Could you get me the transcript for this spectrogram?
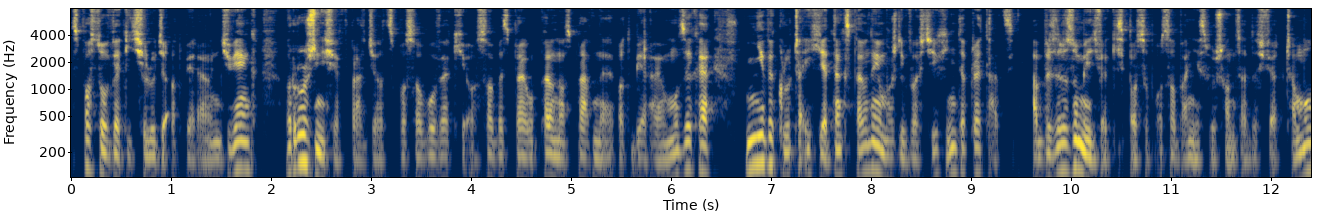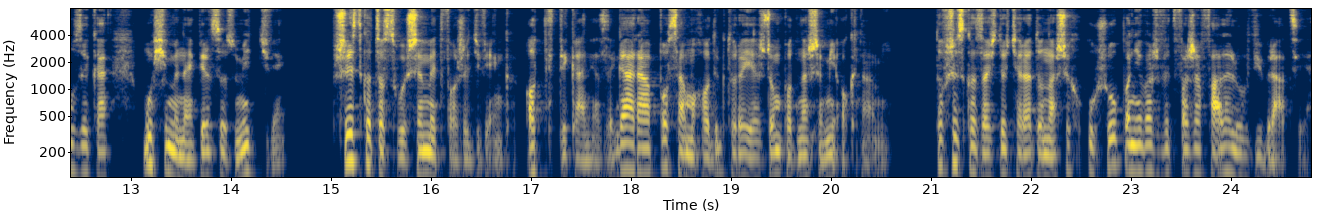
Sposób, w jaki ci ludzie odbierają dźwięk, różni się wprawdzie od sposobu, w jaki osoby pełnosprawne odbierają muzykę, nie wyklucza ich jednak z pełnej możliwości ich interpretacji. Aby zrozumieć, w jaki sposób osoba niesłysząca doświadcza muzykę, musimy najpierw zrozumieć dźwięk. Wszystko, co słyszymy, tworzy dźwięk. Od tykania zegara po samochody, które jeżdżą pod naszymi oknami. To wszystko zaś dociera do naszych uszu, ponieważ wytwarza falę lub wibracje.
